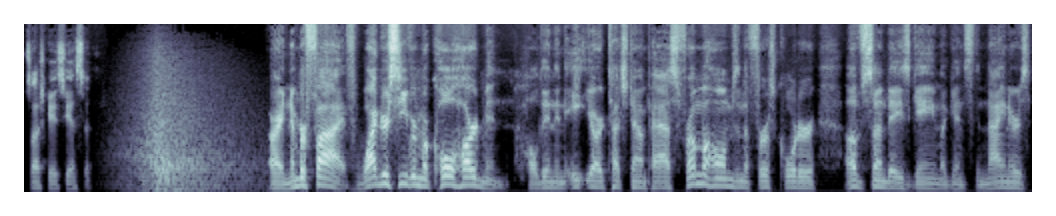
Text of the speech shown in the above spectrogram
slash KCSN. All right, number five, wide receiver Mecole Hardman hauled in an eight yard touchdown pass from Mahomes in the first quarter of Sunday's game against the Niners.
